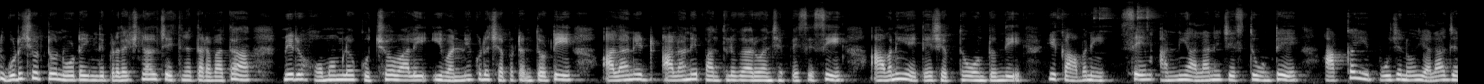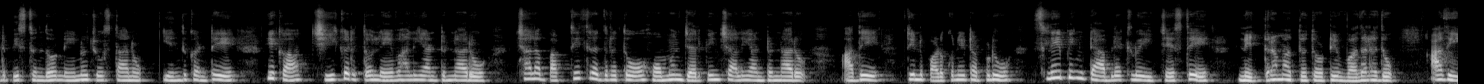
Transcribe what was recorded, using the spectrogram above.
గుడి చుట్టూ నూట ఎనిమిది ప్రదక్షిణాలు చేసిన తర్వాత మీరు హోమంలో కూర్చోవాలి. ఇవన్నీ కూడా చెప్పటంతో అలానే అలానే పంతులు గారు అని చెప్పేసి అవని అయితే చెప్తూ ఉంటుంది. ఇక అవని సేమ్ అన్నీ అలానే చేస్తూ ఉంటే అక్క ఈ పూజను ఎలా జరిపిస్తుందో నేను చూస్తాను. ఎందుకంటే ఇక చీకటితో లేవాలి అంటున్నారు. చాలా భక్తి శ్రద్ధలతో హోమం జరిపించాలి అంటున్నారు. అదే దీన్ని పడుకునేటప్పుడు స్లీపింగ్ ట్యాబ్లెట్లు ఇచ్చేస్తే నిద్ర మత్తుతోటి వదలదు. అది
